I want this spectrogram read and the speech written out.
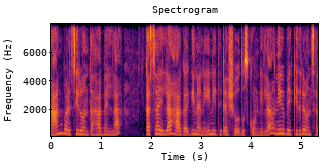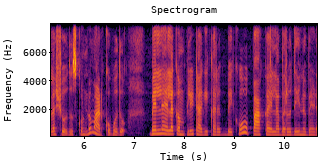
ನಾನು ಬಳಸಿರುವಂತಹ ಬೆಲ್ಲ ಕಸ ಇಲ್ಲ, ಹಾಗಾಗಿ ನಾನು ಏನಿದ್ದೀರ ಶೋಧಿಸ್ಕೊಂಡಿಲ್ಲ. ನೀವು ಬೇಕಿದ್ರೆ ಒಂದು ಸಲ ಶೋಧಿಸ್ಕೊಂಡು ಮಾಡ್ಕೋಬೋದು. ಬೆಲ್ಲ ಎಲ್ಲ ಕಂಪ್ಲೀಟಾಗಿ ಕರಗಬೇಕು. ಪಾಕ ಎಲ್ಲ ಬರೋದೇನು ಬೇಡ.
